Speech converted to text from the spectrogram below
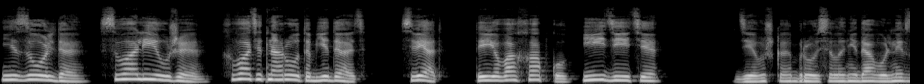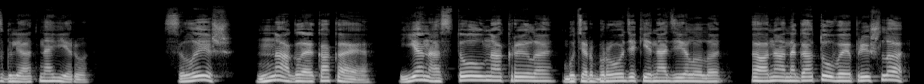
«Изольда, свали уже, хватит народ объедать. Свят, ты ее в охапку и идите». Девушка бросила недовольный взгляд на Веру. «Слышь, наглая какая, я на стол накрыла, бутербродики наделала, а она на готовое пришла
